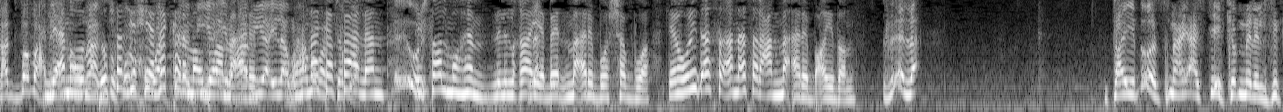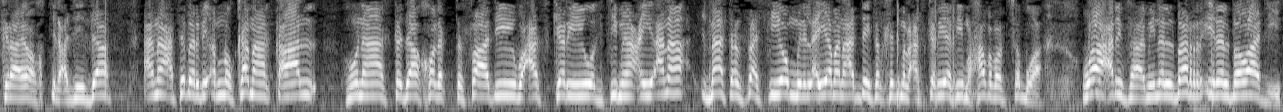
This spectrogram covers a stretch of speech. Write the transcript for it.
قد فضح لأنه الأستاذ يحيى ذكر موضوع مأرب. هناك فعلا اتصال مهم للغاية بين مأرب وشبوة. لأنه أريد أن أسأل عن مأرب أيضا. لا. طيب اسمعي اشتي كمل الفكرة يا أختي العزيزة. أنا أعتبر بأنه كما قال هناك تداخل اقتصادي وعسكري واجتماعي. أنا ما تنساش في يوم من الأيام أنا أديت الخدمة العسكرية في محافظة شبوة وأعرفها من البر إلى البوادي.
